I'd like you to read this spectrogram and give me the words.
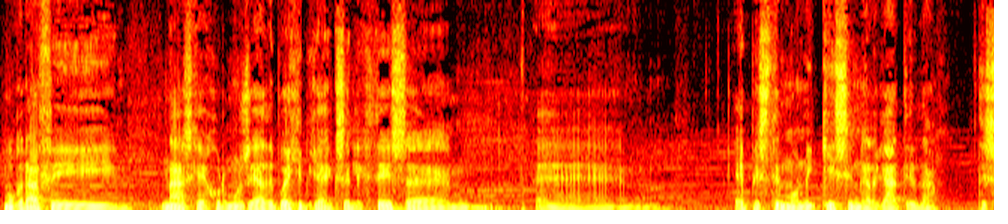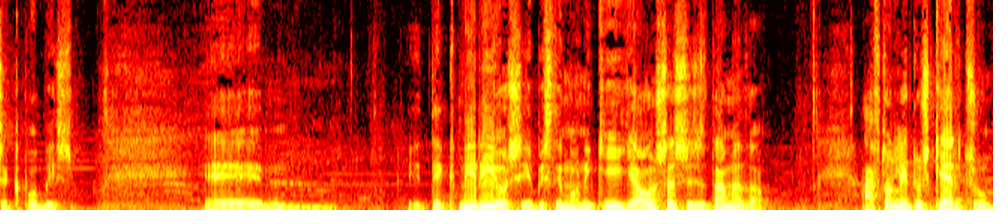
μου γράφει Νάσια Χορμοζιάδη που έχει πια εξελιχθεί σε ε, επιστημονική συνεργάτηδα της εκπομπής. Ε, η τεκμηρίωση επιστημονική για όσα συζητάμε εδώ. Αυτό λέει του Σκέρτσου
